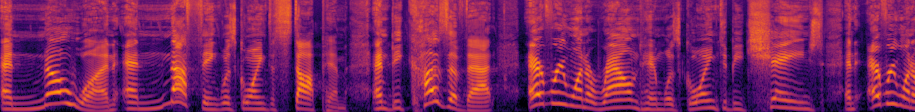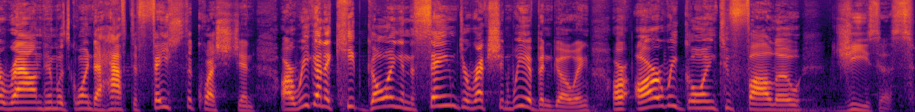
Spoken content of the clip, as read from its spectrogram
and no one and nothing was going to stop him. And because of that, everyone around him was going to be changed, and everyone around him was going to have to face the question are we going to keep going in the same direction we have been going, or are we going to follow Jesus?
